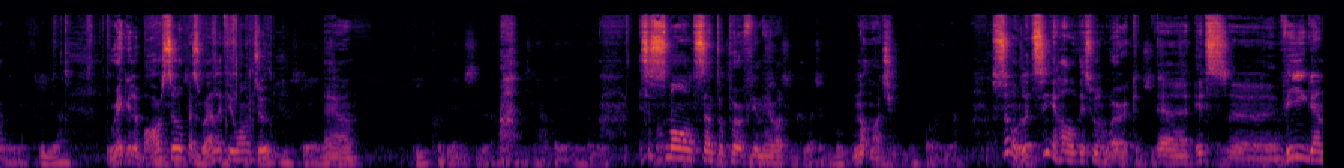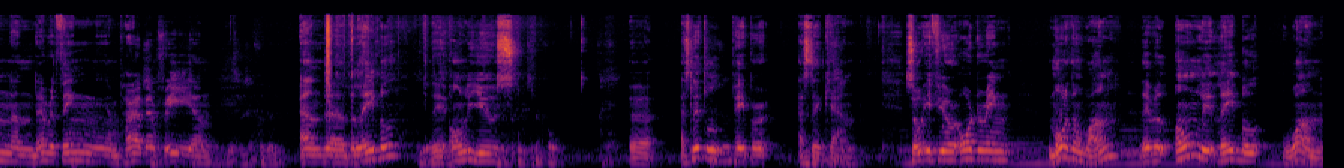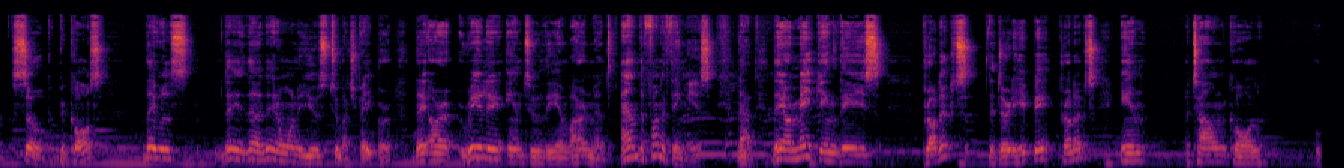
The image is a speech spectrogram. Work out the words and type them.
regular bar soap as well if you want to. Uh, it's a small scent of perfume here, but not much. So let's see how this will work. Uh, it's uh, vegan and everything, and paraben free, and and uh, the label they only use uh, as little paper as they can. So if you're ordering more than one, they will only label one soap because they will they, they they don't want to use too much paper. They are really into the environment. And the funny thing is that they are making these products, the Dirty Hippie products, in a town called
